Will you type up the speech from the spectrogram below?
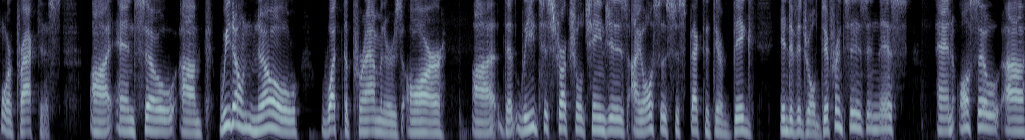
more practice. Uh, and so um, we don't know what the parameters are uh, that lead to structural changes. I also suspect that there are big individual differences in this, and also uh,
